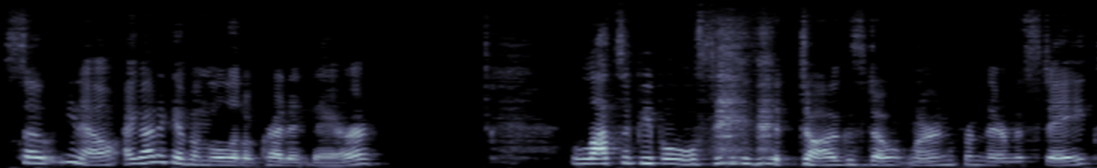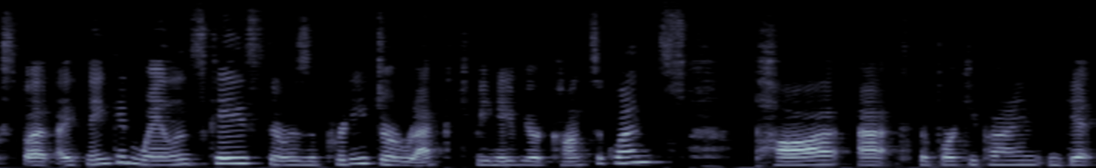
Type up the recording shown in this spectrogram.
So, you know, I got to give them a little credit there. Lots of people will say that dogs don't learn from their mistakes, but I think in Waylon's case, there was a pretty direct behavior consequence. Paw at the porcupine, get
